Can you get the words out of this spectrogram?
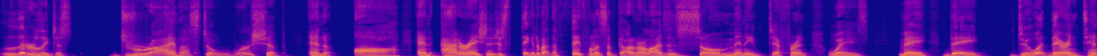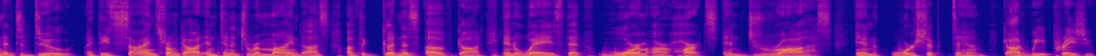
literally just drive us to worship and awe and adoration and just thinking about the faithfulness of God in our lives in so many different ways. May they do what they're intended to do. Like these signs from God intended to remind us of the goodness of God in ways that warm our hearts and draw us in worship to Him. God, we praise you.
